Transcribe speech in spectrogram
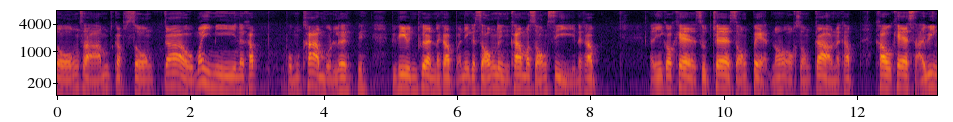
สองสามกับสองเก้าไม่มีนะครับ ผมข้ามหมดเลยพี่พี่เพื่อนๆนะครับ อันนี้ก็สองหนึ่งข้ามมาสองสี่นะครับ อันนี้ก็แค่สุดแค่สองแปดเนาะออกสองเก้านะครับ เข้าแค่สายวิ่ง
